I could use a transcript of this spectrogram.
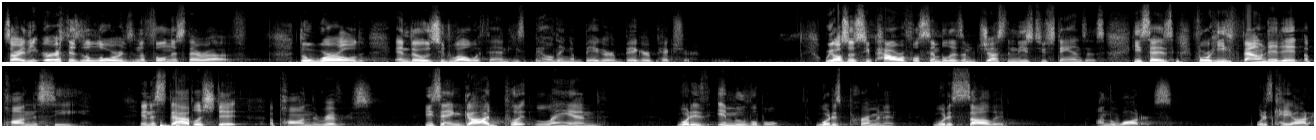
Sorry, the earth is the Lord's and the fullness thereof. The world and those who dwell within. He's building a bigger, bigger picture. We also see powerful symbolism just in these two stanzas. He says, For he founded it upon the sea and established it upon the rivers. He's saying God put land, what is immovable, what is permanent, what is solid, on the waters, what is chaotic,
